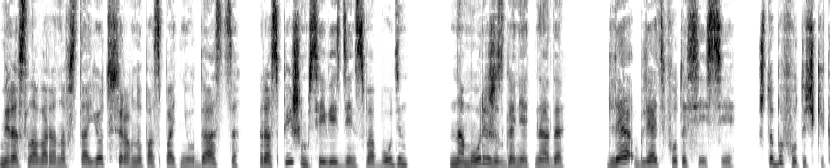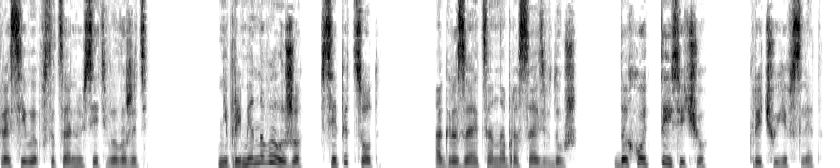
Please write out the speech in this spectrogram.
Мирослава рано встает, все равно поспать не удастся, распишемся и весь день свободен. На море же сгонять надо. Для, блядь, фотосессии. Чтобы фоточки красивые в социальную сеть выложить. Непременно выложу, все пятьсот. Огрызается она, бросаясь в душ. Да хоть тысячу! Кричу ей вслед.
